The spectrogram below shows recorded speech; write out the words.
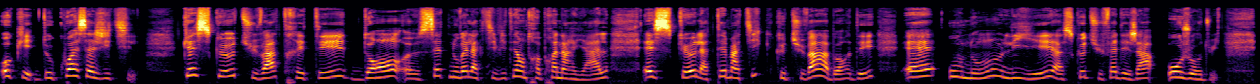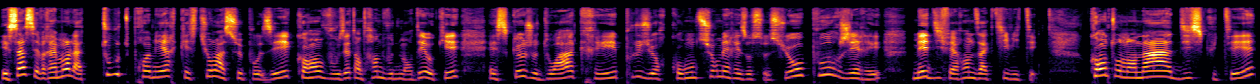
Ok, de quoi s'agit-il? Qu'est-ce que tu vas traiter dans euh, cette nouvelle activité entrepreneuriale? Est-ce que la thématique que tu vas aborder est ou non liée à ce que tu fais déjà aujourd'hui. Et ça, c'est vraiment la toute première question à se poser quand vous êtes en train de vous demander, OK, est-ce que je dois créer plusieurs comptes sur mes réseaux sociaux pour gérer mes différentes activités? Quand on en a discuté,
